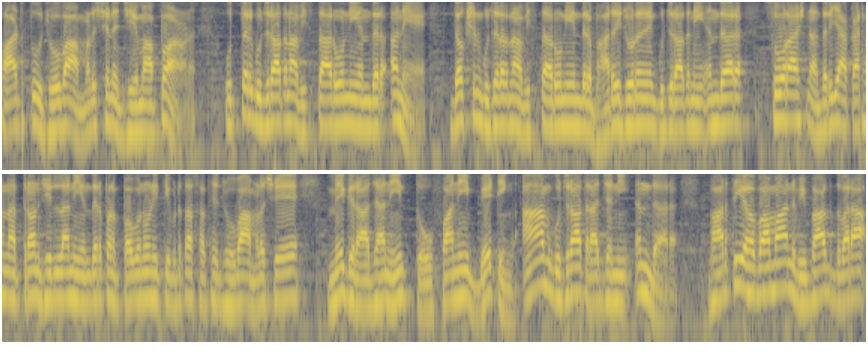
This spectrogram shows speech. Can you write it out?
ફાટતું જોવા મળશે ને જેમાં પણ ઉત્તર ગુજરાતના વિસ્તારોની અંદર અને દક્ષિણ ગુજરાતના વિસ્તારોની અંદર ભારે જોડે ગુજરાતની અંદર સૌરાષ્ટ્રના દરિયાકાંઠાના ત્રણ જિલ્લાની અંદર પણ પવનોની તીવ્રતા સાથે જોવા મળશે. મેઘરાજાની તોફાની બેટિંગ આમ ગુજરાત રાજ્યની અંદર ભારતીય હવામાન વિભાગ દ્વારા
